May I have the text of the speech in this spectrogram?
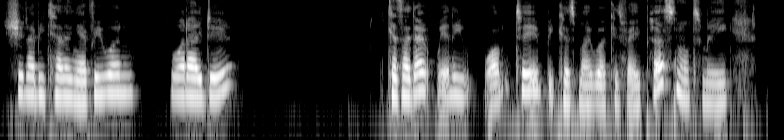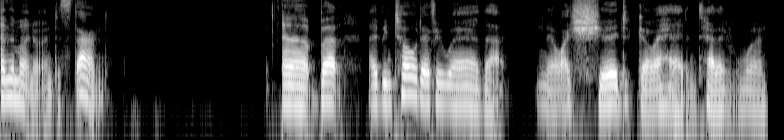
Should I be telling everyone what I do? Because I don't really want to, because my work is very personal to me and they might not understand. Uh, but I've been told everywhere that, you know, I should go ahead and tell everyone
